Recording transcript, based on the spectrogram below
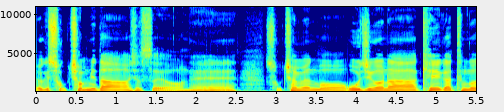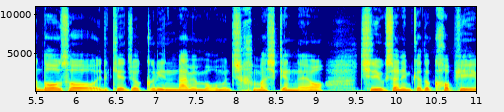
여기 속초입니다 하셨어요. 네. 속초면 뭐 오징어나 게 같은 거 넣어서 이렇게 저 끓인 라면 먹으면 참 맛있겠네요. 7264님께도 커피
